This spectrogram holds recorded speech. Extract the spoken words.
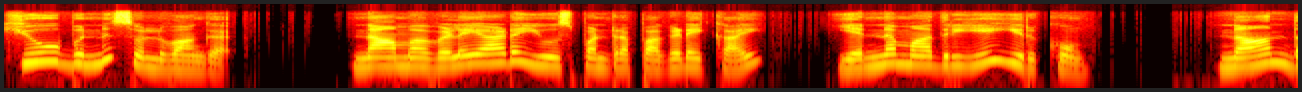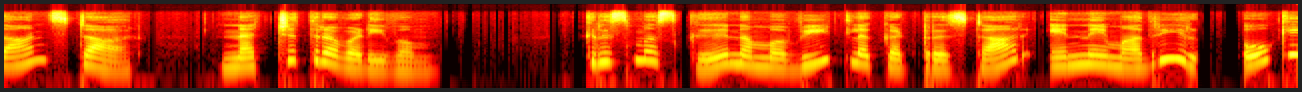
கியூப்னு சொல்லுவாங்க. நாம விளையாட யூஸ் பண்ற பகடைக்காய் என்ன மாதிரியே இருக்கும்? நான் தான் ஸ்டார் நட்சத்திர வடிவம். கிறிஸ்மஸ்க்கு நம்ம வீட்ல கட்டுற ஸ்டார் என்னை மாதிரி இருக்கும் ஓகே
